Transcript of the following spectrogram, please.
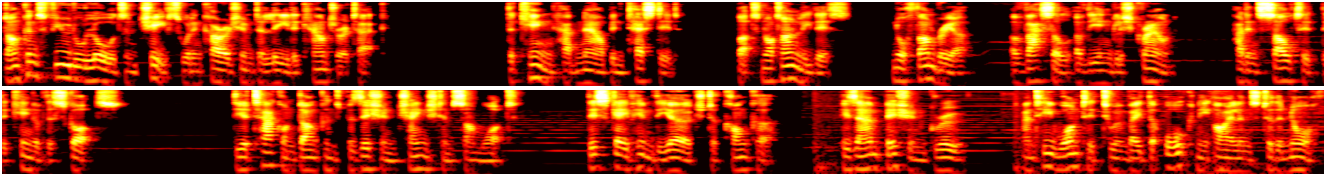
Duncan's feudal lords and chiefs would encourage him to lead a counterattack. The king had now been tested. But not only this, Northumbria, a vassal of the English crown, had insulted the king of the Scots. The attack on Duncan's position changed him somewhat. This gave him the urge to conquer. His ambition grew, and he wanted to invade the Orkney Islands to the north,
